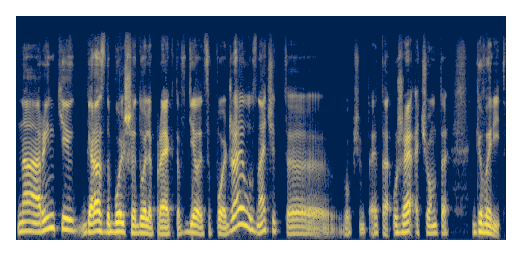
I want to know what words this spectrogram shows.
на рынке гораздо большая доля проектов делается по agile, значит, э, в общем-то, это уже о чем-то говорит.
